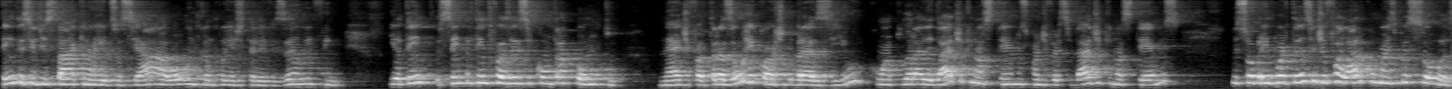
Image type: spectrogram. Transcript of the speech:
tendo esse destaque na rede social ou em campanhas de televisão, enfim. E eu, tento, eu sempre tento fazer esse contraponto, né, de trazer um recorte do Brasil com a pluralidade que nós temos, com a diversidade que nós temos, e sobre a importância de falar com mais pessoas.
